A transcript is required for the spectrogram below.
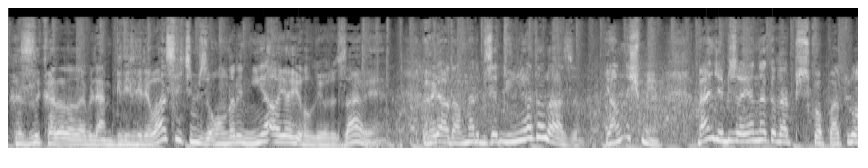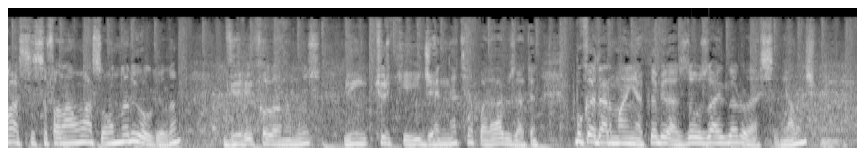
hızlı karar alabilen birileri varsa içimizde onları niye aya yolluyoruz abi? Öyle adamlar bize dünyada lazım. Yanlış mıyım? Bence biz aya ne kadar psikopat, ruh hastası falan varsa onları yollayalım. Geri kalanımız Türkiye'yi cennet yapar abi zaten. Bu kadar manyakla biraz da uzaylılar uğraşsın. Yanlış mıyım?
